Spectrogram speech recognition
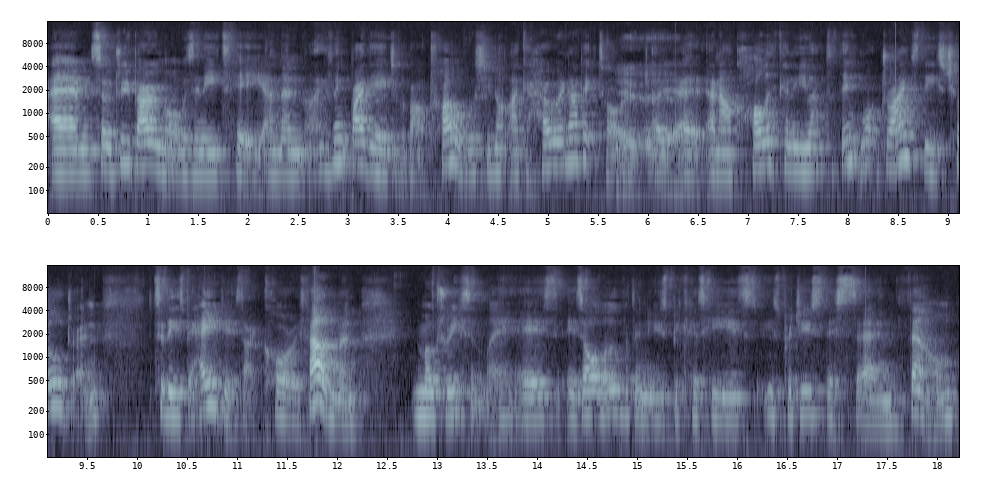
Um, so Drew Barrymore was in ET, and then I think by the age of about 12, was she not like a heroin addict or Yeah, a, yeah. a, an alcoholic? And you have to think what drives these children to these behaviours, like Corey Feldman. Most recently, is is all over the news because he's he's produced this um, film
